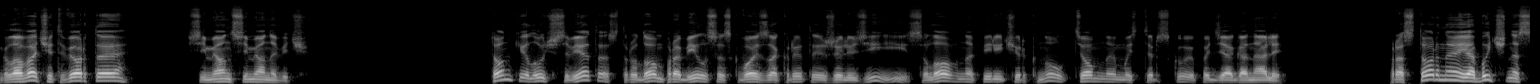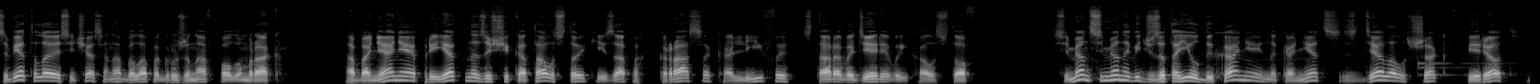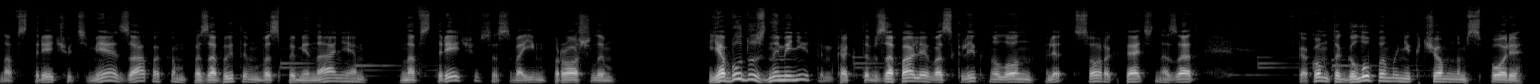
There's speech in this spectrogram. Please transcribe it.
Глава четвертая. Семен Семенович. Тонкий луч света с трудом пробился сквозь закрытые жалюзи и словно перечеркнул темную мастерскую по диагонали. Просторная и обычно светлая, сейчас она была погружена в полумрак. Обоняние приятно защекотал стойкий запах красок, олифы, старого дерева и холстов. Семен Семенович затаил дыхание и, наконец, сделал шаг вперед, навстречу тьме, запахам, позабытым воспоминаниям, навстречу со своим прошлым. «Я буду знаменитым!» — как-то в запале воскликнул он лет сорок пять назад в каком-то глупом и никчемном споре.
